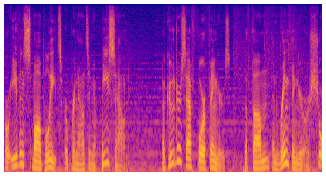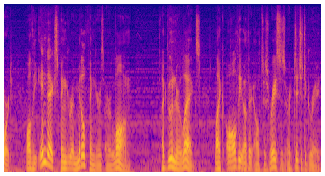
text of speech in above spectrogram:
or even small bleats or pronouncing a B sound. Agudners have four fingers. The thumb and ring finger are short, while the index finger and middle fingers are long. Agudner legs, like all the other Eltus races, are digitigrade,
